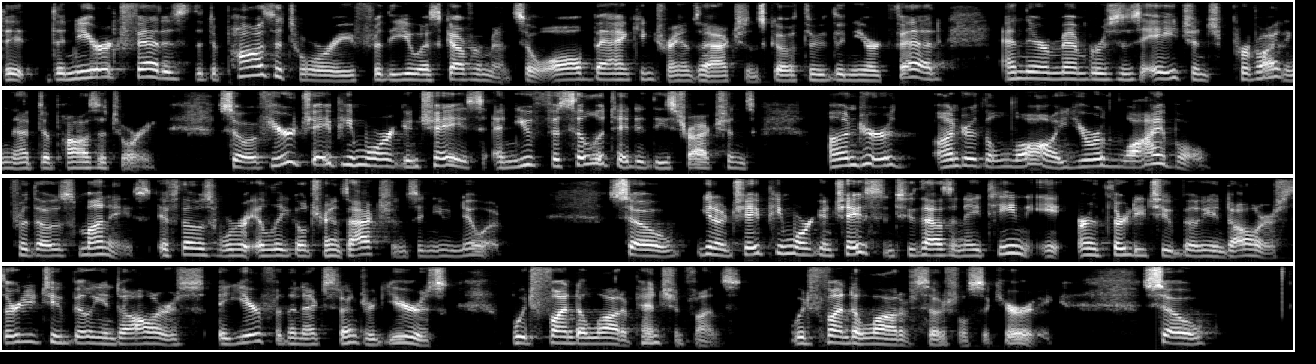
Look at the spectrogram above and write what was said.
The, the New York Fed is the depository for the US government. So all banking transactions go through the New York Fed and their members as agents providing that depository. So if you're JP Morgan Chase and you've facilitated these transactions under under the law, you're liable for those monies if those were illegal transactions and you knew it. So, you know, JP Morgan Chase in 2018 earned $32 billion. $32 billion a year for the next 100 years would fund a lot of pension funds, would fund a lot of Social Security. So,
